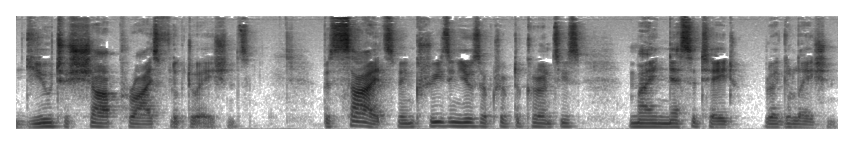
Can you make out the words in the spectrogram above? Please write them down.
due to sharp price fluctuations. Besides, the increasing use of cryptocurrencies may necessitate regulation.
